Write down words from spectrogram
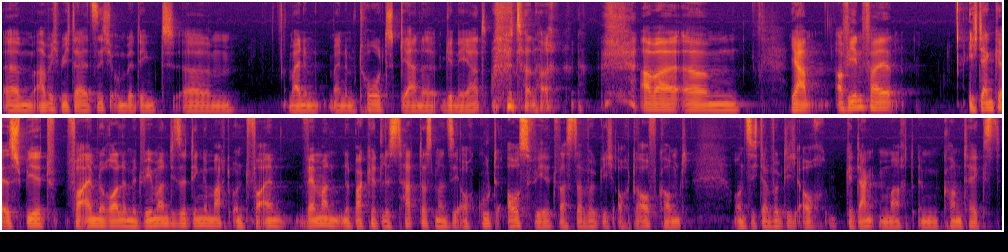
ähm, habe ich mich da jetzt nicht unbedingt ähm, meinem, meinem Tod gerne genähert danach. Aber ähm, ja, auf jeden Fall, ich denke, es spielt vor allem eine Rolle, mit wem man diese Dinge macht und vor allem, wenn man eine Bucketlist hat, dass man sie auch gut auswählt, was da wirklich auch draufkommt und sich da wirklich auch Gedanken macht im Kontext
